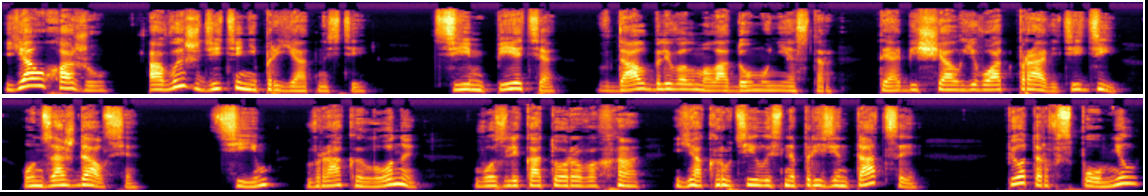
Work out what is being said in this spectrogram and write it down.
Я ухожу, а вы ждите неприятностей. Тим Петя вдалбливал молодому Нестор. Ты обещал его отправить, иди. Он заждался. Тим, враг Илоны? возле которого, ха, я крутилась на презентации? Петр вспомнил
